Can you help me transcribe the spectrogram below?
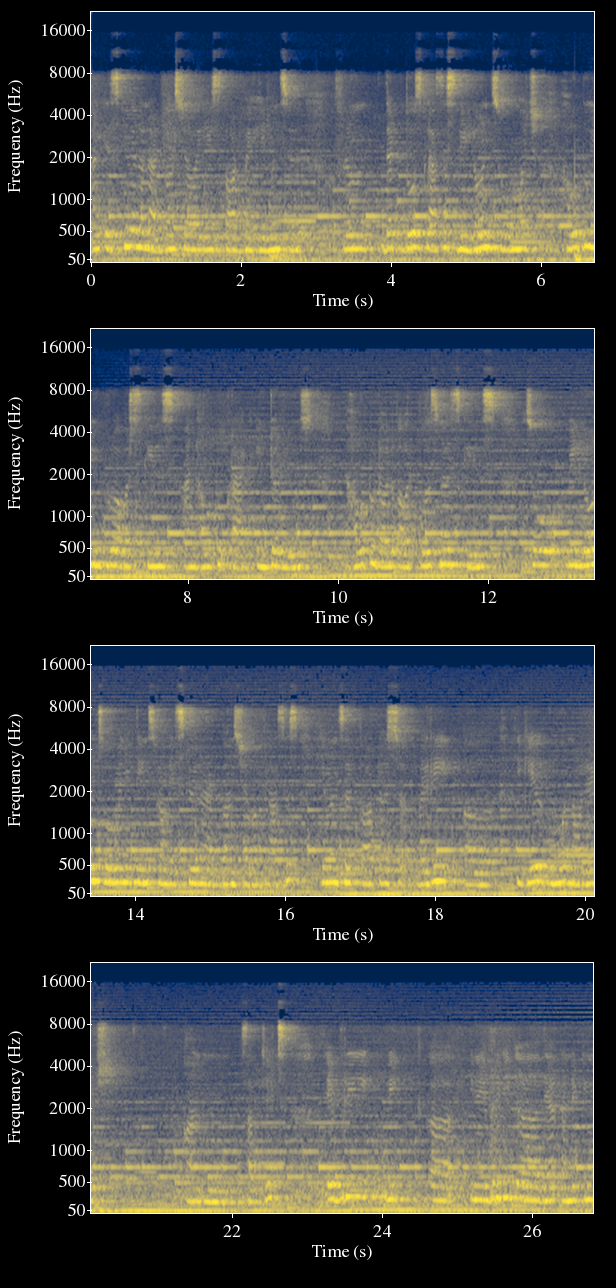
And SQL and Advanced Java is taught by Hemant sir. From that those classes, we learned so much how to improve our skills and how to crack interviews, how to develop our personal skills. So we learned so many things from SQL and Advanced Java classes. Hemant sir taught us very. Uh, he gave more knowledge on subjects. Every week, uh, in every week, uh, they are conducting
